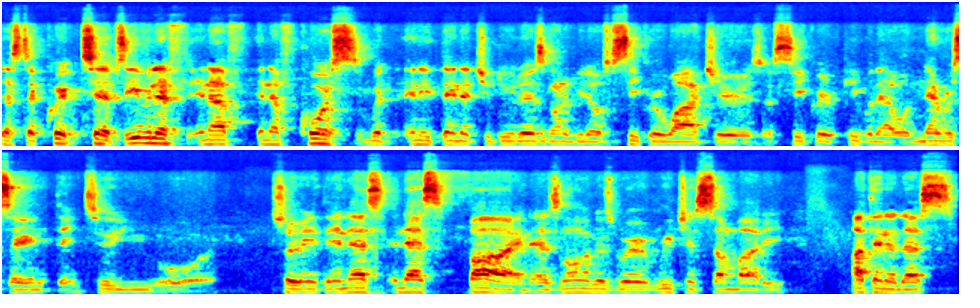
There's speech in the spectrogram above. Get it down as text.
just the quick tips even if enough and of course with anything that you do there's going to be those secret watchers or secret people that will never say anything to you or show anything and that's and that's fine as long as we're reaching somebody i think that that's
